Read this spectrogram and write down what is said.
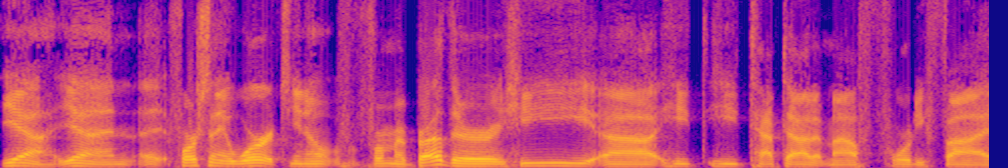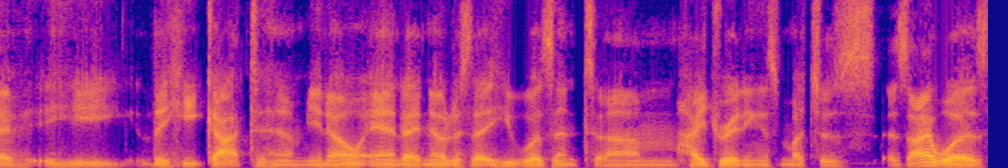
Yeah, yeah, and uh, fortunately it worked. You know, for my brother, he uh, he he tapped out at mile forty five. He the heat got to him, you know, and I noticed that he wasn't um, hydrating as much as as I was,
